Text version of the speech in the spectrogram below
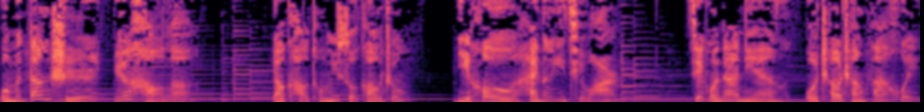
我们当时约好了，要考同一所高中，以后还能一起玩儿。结果那年我超常发挥，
